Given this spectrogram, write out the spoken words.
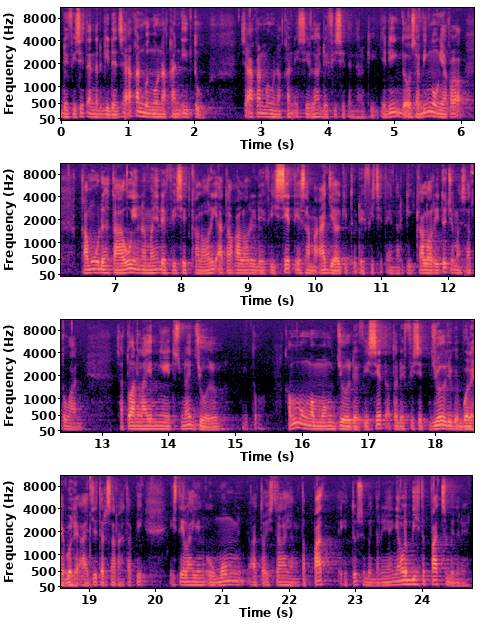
defisit energi dan saya akan menggunakan itu. Saya akan menggunakan istilah defisit energi. Jadi nggak usah bingung ya kalau kamu udah tahu yang namanya defisit kalori atau kalori defisit ya sama aja gitu defisit energi. Kalori itu cuma satuan. Satuan lainnya itu sebenarnya joule gitu. Kamu mau ngomong joule defisit atau defisit joule juga boleh-boleh aja terserah. Tapi istilah yang umum atau istilah yang tepat itu sebenarnya yang lebih tepat sebenarnya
